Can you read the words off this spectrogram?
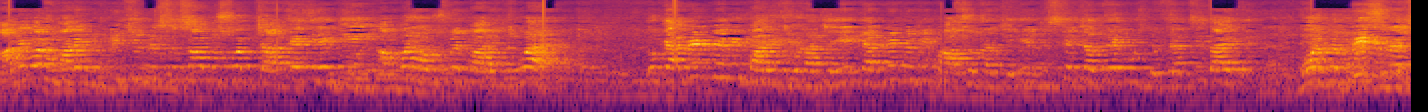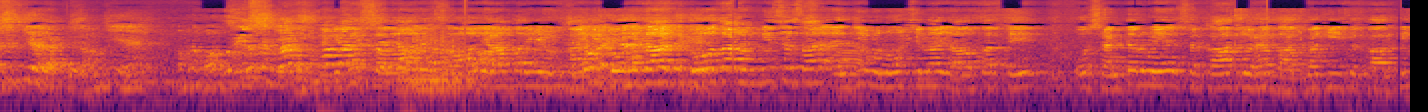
आने वाले हमारे डिप्टी चीफ मिनिस्टर साहब उस वक्त चाहते थे कि अपर हाउस में पारित हुआ है। तो कैबिनेट में भी पारित होना चाहिए कैबिनेट में भी पास होना चाहिए जिसके चलते कुछ डिफरेंसेस आए थे। और विपरीत डिफरेंसेस किए जाते समझिए बहुत सवाल यहाँ पर ये उठता है कि 2000 2019 से सर एलजी मनोज सिन्हा यहाँ पर थे और सेंटर में सरकार जो है भाजपा की सरकार थी।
